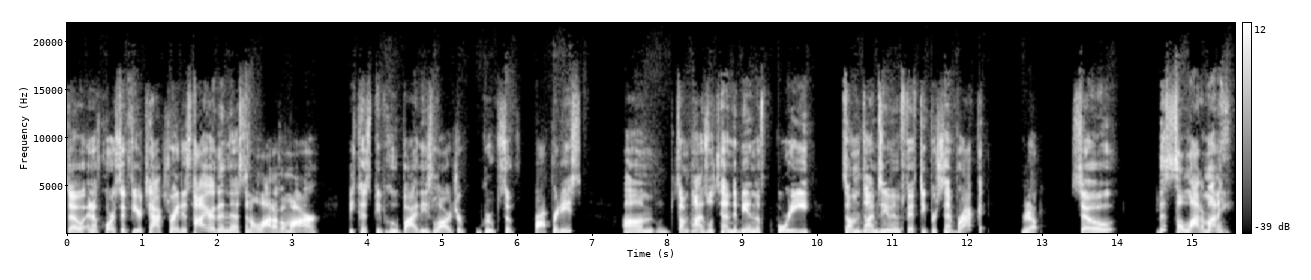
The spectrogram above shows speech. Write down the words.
So and of course if your tax rate is higher than this and a lot of them are because people who buy these larger groups of properties um, sometimes will tend to be in the 40 sometimes even 50% bracket. Yep. So this is a lot of money.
